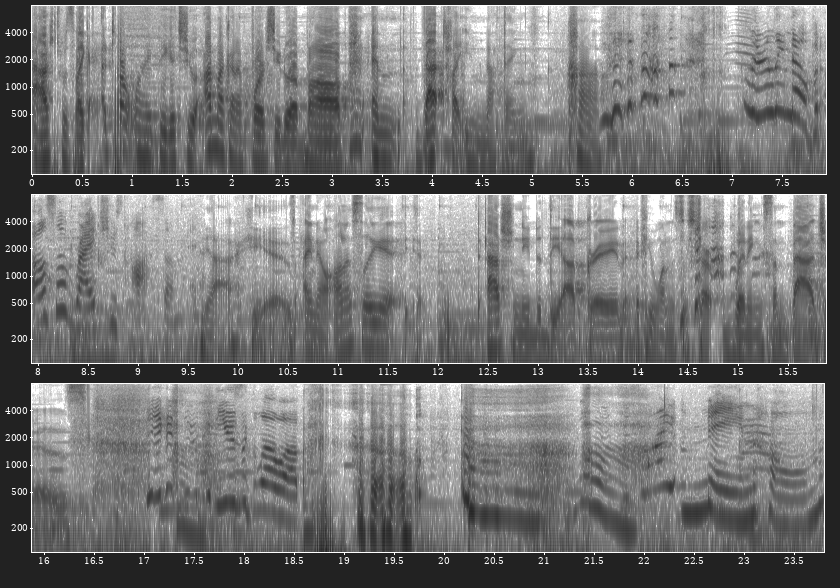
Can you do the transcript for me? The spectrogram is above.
Ash was like, I "Don't worry, Pikachu. I'm not gonna force you to evolve," and that taught you nothing, huh? Clearly no, but also Raichu's awesome. And Yeah, he is. I know. Honestly, Ash needed the upgrade if he wanted to start winning some badges. Pikachu could use a glow up. This is my main home.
